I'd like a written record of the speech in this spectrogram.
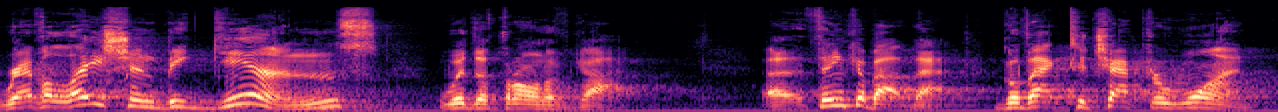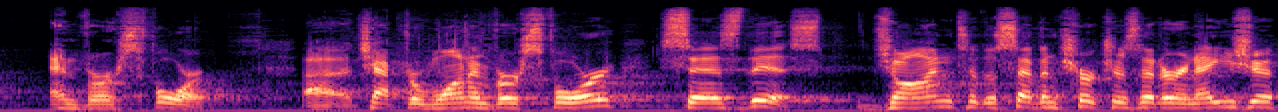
Revelation begins with the throne of God. Uh, think about that. Go back to chapter 1 and verse 4. Uh, chapter 1 and verse 4 says this John to the seven churches that are in Asia,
